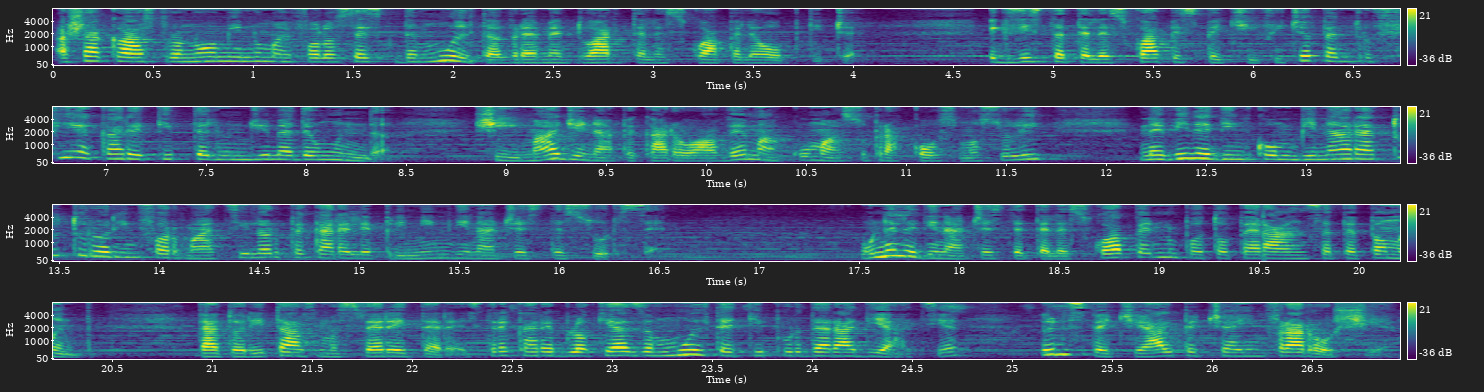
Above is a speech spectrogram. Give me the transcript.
așa că astronomii nu mai folosesc de multă vreme doar telescoapele optice. Există telescoape specifice pentru fiecare tip de lungime de undă și imaginea pe care o avem acum asupra cosmosului ne vine din combinarea tuturor informațiilor pe care le primim din aceste surse. Unele din aceste telescoape nu pot opera însă pe Pământ, datorită atmosferei terestre care blochează multe tipuri de radiație, în special pe cea infraroșie.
